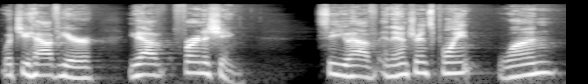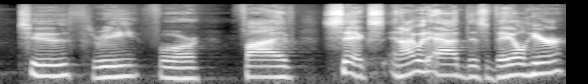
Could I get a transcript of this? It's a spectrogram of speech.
what you have here, you have furnishing. See, you have an entrance point one, two, three, four, five, six, and I would add this veil here.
